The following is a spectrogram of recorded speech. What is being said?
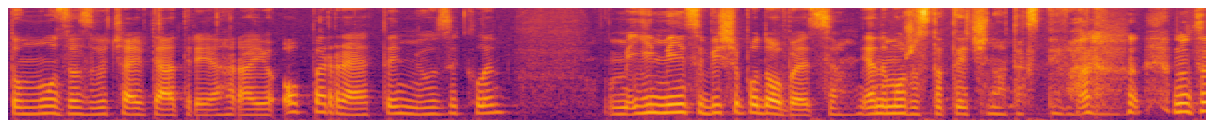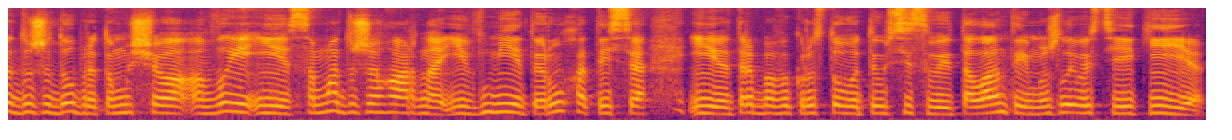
тому зазвичай в театрі я граю оперети, мюзикли. І мені це більше подобається. Я не можу статично так співати. Ну це дуже добре, тому що ви і сама дуже гарна, і вмієте рухатися, і треба використовувати усі свої таланти і можливості, які є.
